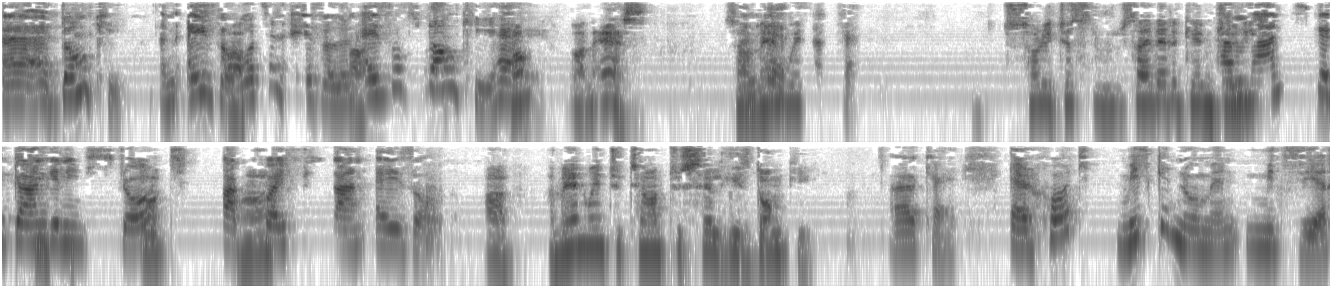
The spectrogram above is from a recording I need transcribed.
Uh, a donkey. An Esel. Ah. What's an Esel? An Ah. Esel's donkey, hey? An ass. So An man ass, went, okay. sorry, just say that again, Ein Judy. Mann ist gegangen in Stadt, verkaufen sein Esel. Ah, a man went to town to sell his donkey. Okay. Er hat mitgenommen mit sich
